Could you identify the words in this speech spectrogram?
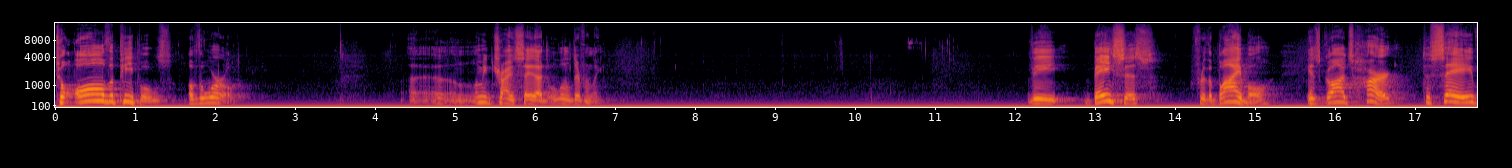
to all the peoples of the world. Let me try to say that a little differently. The basis for the Bible is God's heart to save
